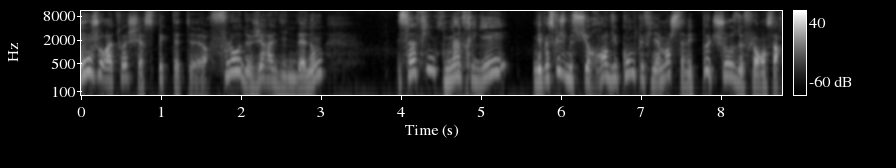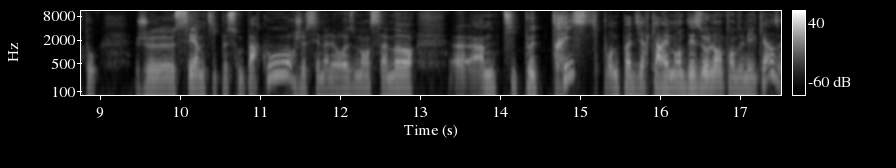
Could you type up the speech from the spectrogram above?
Bonjour à toi, cher spectateur. Flo de Géraldine Danon. C'est un film qui m'intriguait, mais parce que je me suis rendu compte que finalement je savais peu de choses de Florence Artaud. Je sais un petit peu son parcours, je sais malheureusement sa mort euh, un petit peu triste, pour ne pas dire carrément désolante en 2015,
